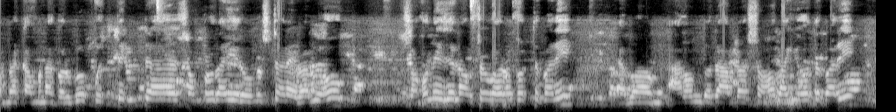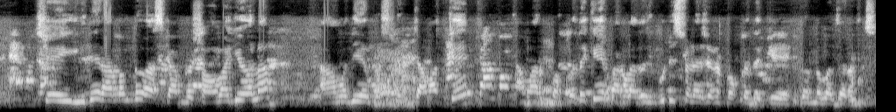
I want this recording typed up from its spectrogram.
আমরা কামনা করব প্রত্যেকটা সম্প্রদায়ের অনুষ্ঠান এভাবে হোক, সকলেই যেন অংশগ্রহণ করতে পারি এবং আনন্দটা আমরা সহভাগী হতে পারি। সেই ঈদের আনন্দ আজকে আমরা সহভাগী হলাম আমাদের মুসলিম জামাতকে, আমার পক্ষ থেকে, বাংলাদেশ বুদ্ধিস্ট ফেডারেশনের পক্ষ থেকে ধন্যবাদ জানাচ্ছি।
